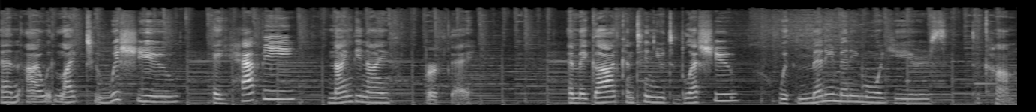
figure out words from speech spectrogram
and I would like to wish you a happy 99th birthday. And may God continue to bless you with many, many more years to come.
